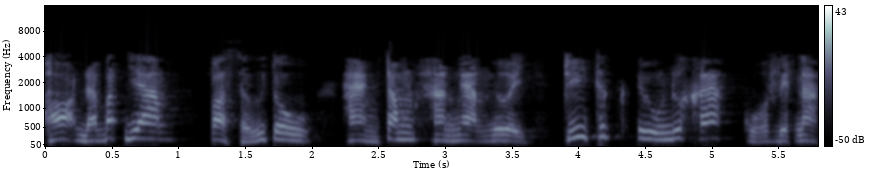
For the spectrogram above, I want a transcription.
họ đã bắt giam và xử tù hàng trăm hàng ngàn người trí thức yêu nước khác của Việt Nam,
